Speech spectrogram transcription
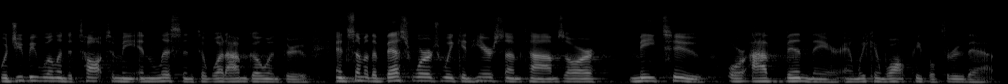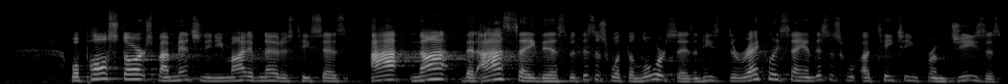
Would you be willing to talk to me and listen to what I'm going through? And some of the best words we can hear sometimes are, Me too, or I've been there, and we can walk people through that. Well, Paul starts by mentioning, you might have noticed, he says, I, not that I say this, but this is what the Lord says. And he's directly saying this is a teaching from Jesus.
